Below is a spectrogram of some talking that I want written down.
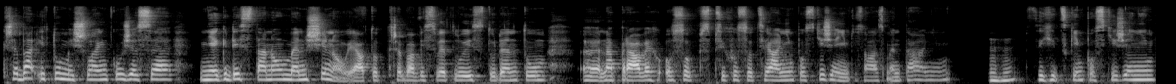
třeba i tu myšlenku, že se někdy stanou menšinou. Já to třeba vysvětluji studentům eh, na právech osob s psychosociálním postižením, to znamená s mentálním mm-hmm. psychickým postižením.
